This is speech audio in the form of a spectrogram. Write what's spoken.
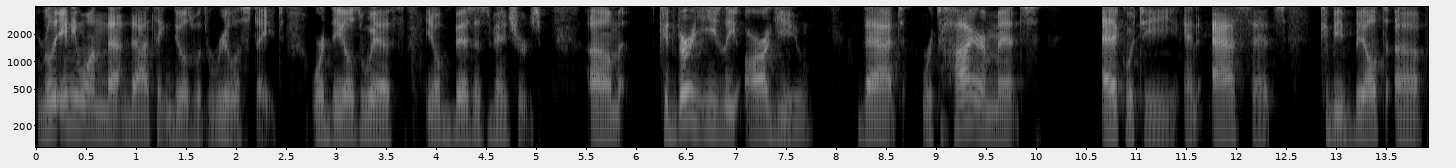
really, anyone that, that I think deals with real estate or deals with you know business ventures um, could very easily argue that retirement equity and assets could be built up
